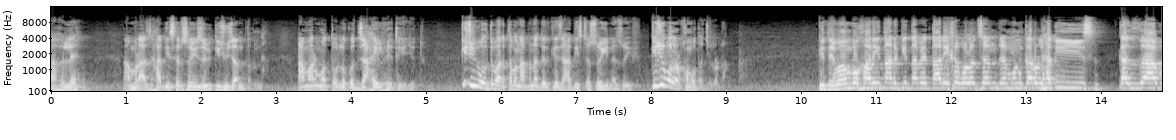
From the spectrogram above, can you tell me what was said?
তাহলে আমরা আজ হাদিসের সহিজবি কিছু জানতাম না। আমার মতো লোক জাহিল হয়ে থেকে যেত। কিছুই বলতে পারতাম না আপনাদেরকে যে হাদিসটা সহি না জয়ীফ। কিছু বলার ক্ষমতা ছিল না। কিন্তু ইমাম বুখারি তার কিতাবে তারিখে বলেছেন যে মুনকারুল হাদিস কাজ্জাব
